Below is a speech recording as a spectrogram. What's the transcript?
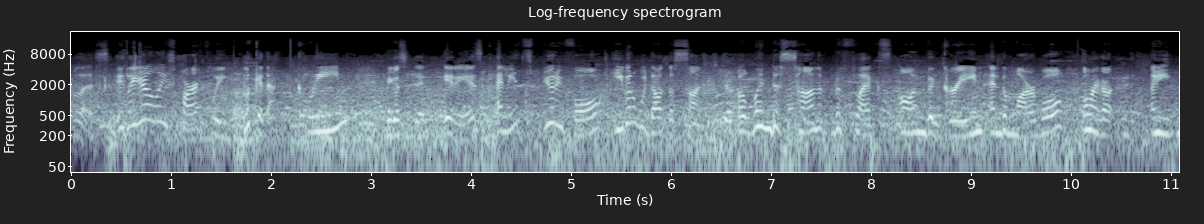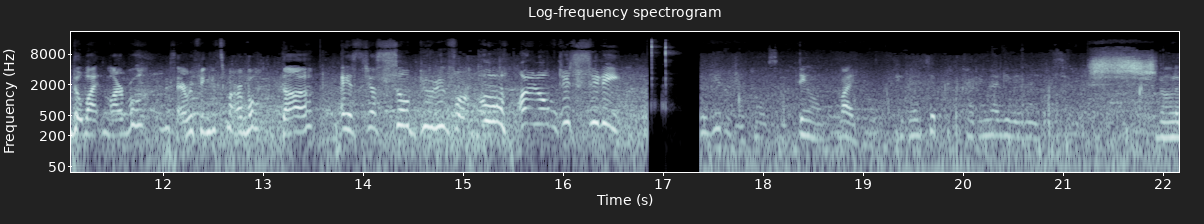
spotless. It's literally sparkling. Look at that. Clean, because it, is. And it's beautiful even without the sun. But when the sun reflects on the green and the marble, oh my god. I mean, the white marble, because everything is marble. Duh. It's just so beautiful. Oh, I love this city. Shh, non lo.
